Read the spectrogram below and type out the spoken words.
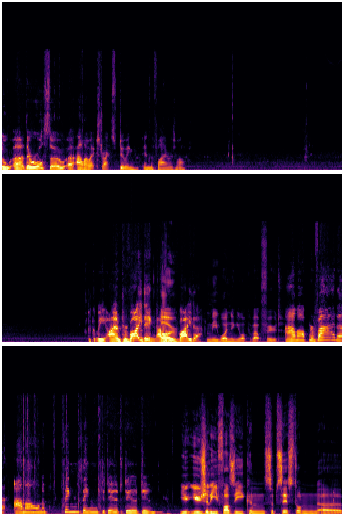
Ooh, uh, there were also uh, aloe extracts doing in the fire as well. Look at me. I am providing. I'm Oh. a provider. Me winding you up about food. I'm a provider. I'm on a thing, thing, to do, to do, do. You usually Fuzzy can subsist on uh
